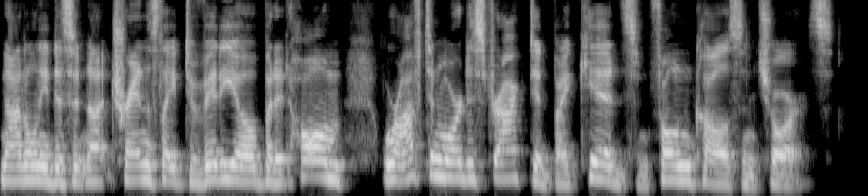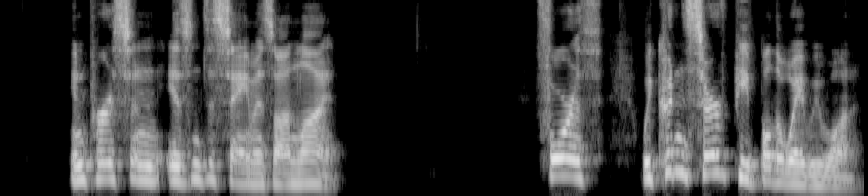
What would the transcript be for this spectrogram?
Not only does it not translate to video, but at home, we're often more distracted by kids and phone calls and chores. In person isn't the same as online. Fourth, we couldn't serve people the way we wanted.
